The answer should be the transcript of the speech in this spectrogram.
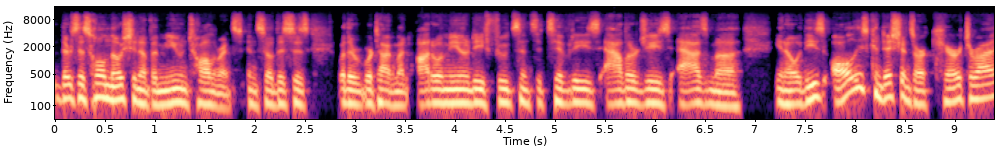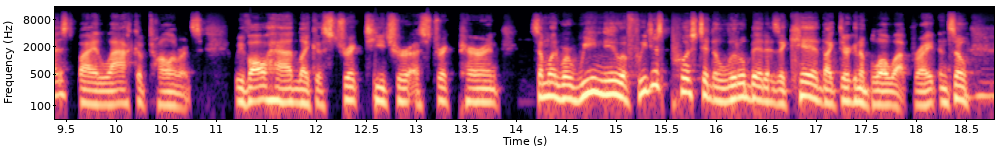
there's this whole notion of immune tolerance. And so this is whether we're talking about autoimmunity food sensitivities allergies asthma you know these all these conditions are characterized by lack of tolerance. We've all had like a strict teacher a strict parent someone where we knew if we just pushed it a little bit as a kid like they're going to blow up right? And so mm-hmm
